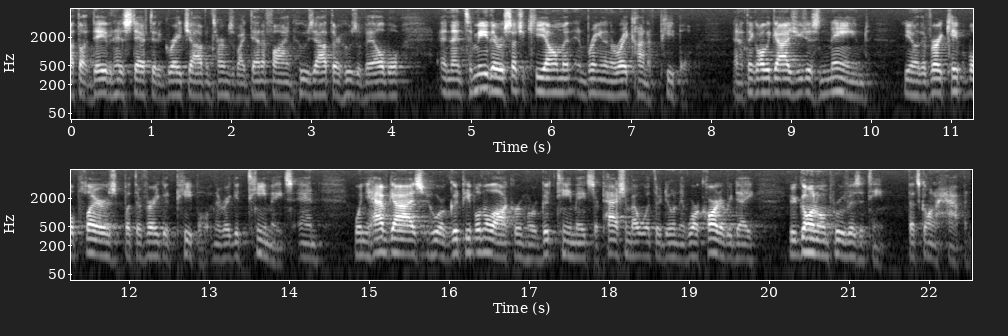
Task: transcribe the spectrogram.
I thought Dave and his staff did a great job in terms of identifying who's out there, who's available. And then to me, there was such a key element in bringing in the right kind of people. And I think all the guys you just named, you know, they're very capable players, but they're very good people and they're very good teammates. And when you have guys who are good people in the locker room, who are good teammates, they're passionate about what they're doing, they work hard every day, you're going to improve as a team. That's going to happen.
